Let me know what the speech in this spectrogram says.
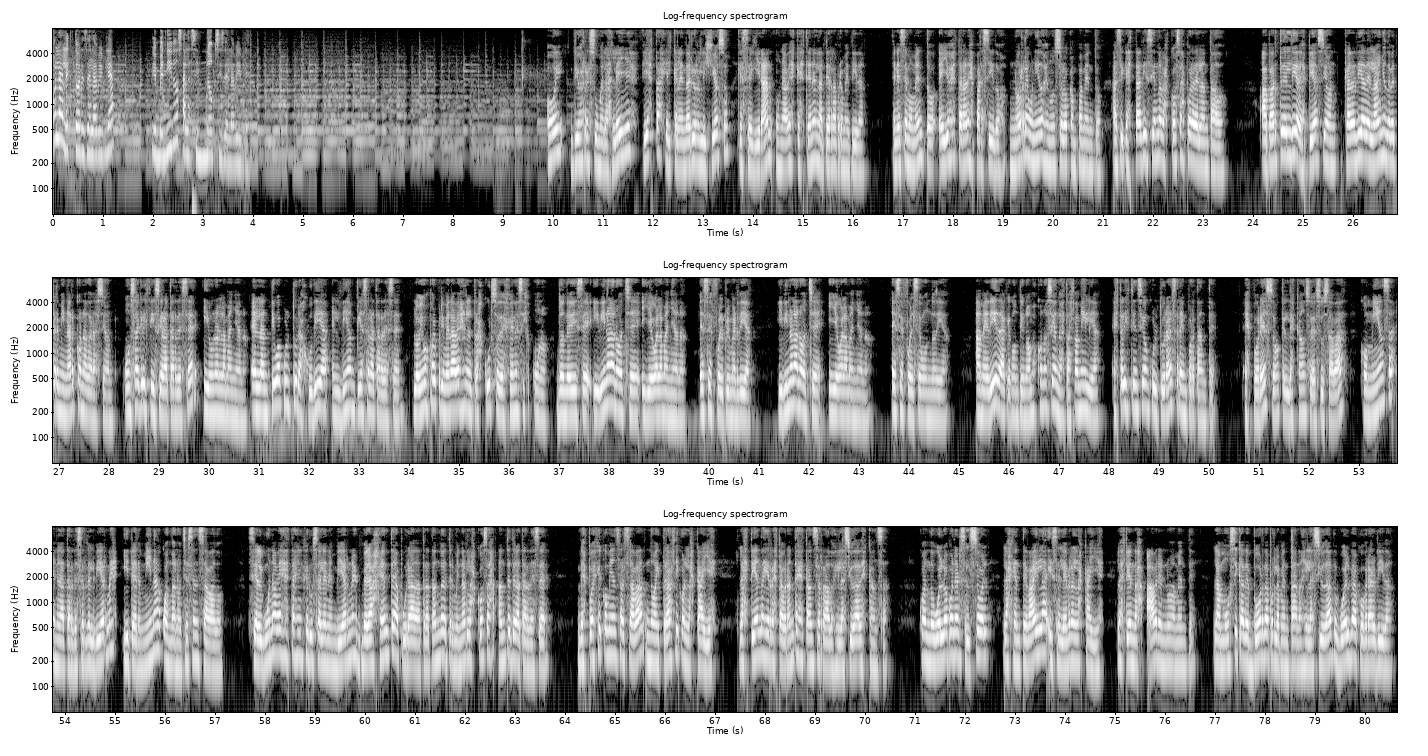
Hola lectores de la Biblia, bienvenidos a la sinopsis de la Biblia. Hoy Dios resume las leyes, fiestas y el calendario religioso que seguirán una vez que estén en la tierra prometida. En ese momento ellos estarán esparcidos, no reunidos en un solo campamento, así que está diciendo las cosas por adelantado. Aparte del día de expiación, cada día del año debe terminar con adoración, un sacrificio al atardecer y uno en la mañana. En la antigua cultura judía, el día empieza al atardecer. Lo vimos por primera vez en el transcurso de Génesis 1, donde dice, y vino la noche y llegó la mañana. Ese fue el primer día. Y vino la noche y llegó la mañana. Ese fue el segundo día. A medida que continuamos conociendo a esta familia, esta distinción cultural será importante. Es por eso que el descanso de su sabbat Comienza en el atardecer del viernes y termina cuando anochece en sábado. Si alguna vez estás en Jerusalén en viernes, verás gente apurada tratando de terminar las cosas antes del atardecer. Después que comienza el sábado no hay tráfico en las calles, las tiendas y restaurantes están cerrados y la ciudad descansa. Cuando vuelve a ponerse el sol, la gente baila y celebra en las calles, las tiendas abren nuevamente, la música desborda por las ventanas y la ciudad vuelve a cobrar vida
